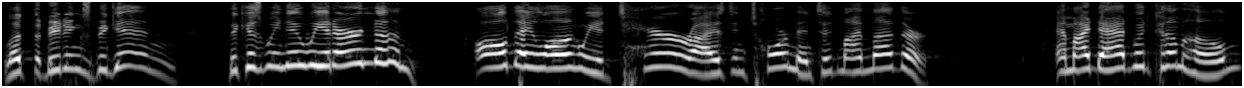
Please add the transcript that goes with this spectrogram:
Let the beatings begin because we knew we had earned them. All day long, we had terrorized and tormented my mother. And my dad would come home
